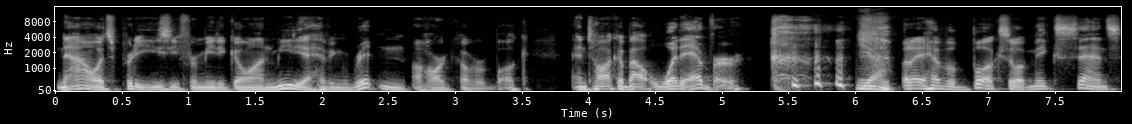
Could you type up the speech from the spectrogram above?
Now it's pretty easy for me to go on media, having written a hardcover book, and talk about whatever. Yeah. but I have a book, so it makes sense,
